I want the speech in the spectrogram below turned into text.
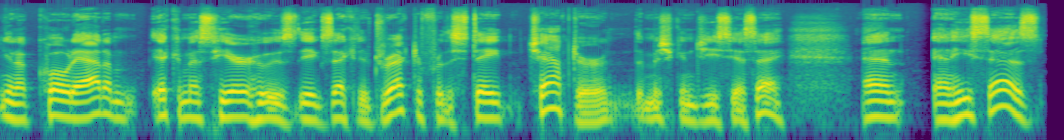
you know quote Adam Ikamas here, who is the executive director for the state chapter, the Michigan GCSA, and and he says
